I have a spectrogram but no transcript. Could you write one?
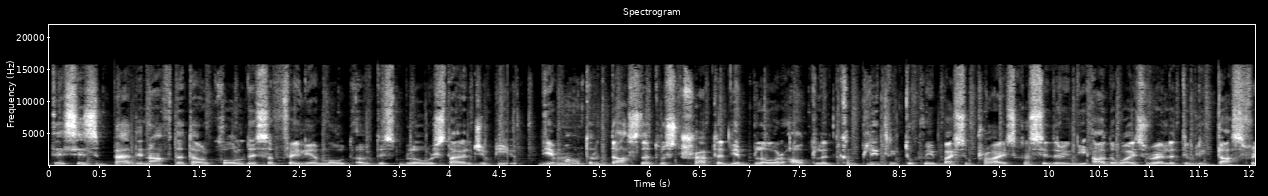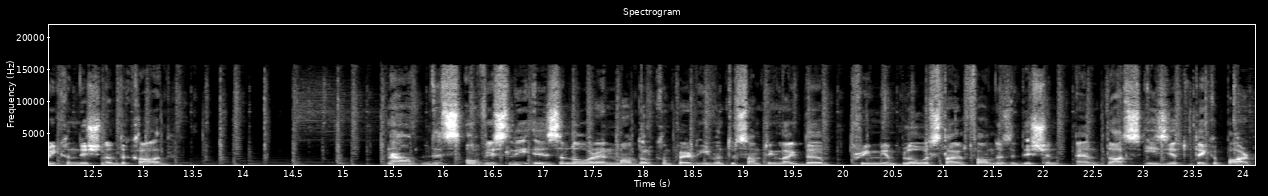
This is bad enough that I'll call this a failure mode of this blower style GPU. The amount of dust that was trapped at the blower outlet completely took me by surprise considering the otherwise relatively dust free condition of the card. Now, this obviously is a lower end model compared even to something like the premium blower style Founders Edition and thus easier to take apart,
